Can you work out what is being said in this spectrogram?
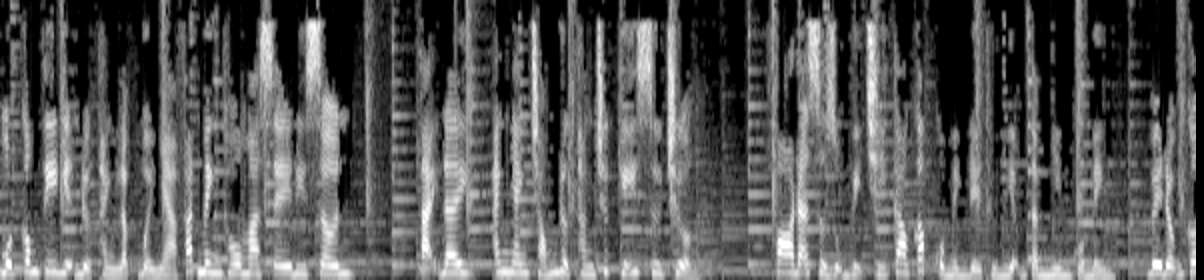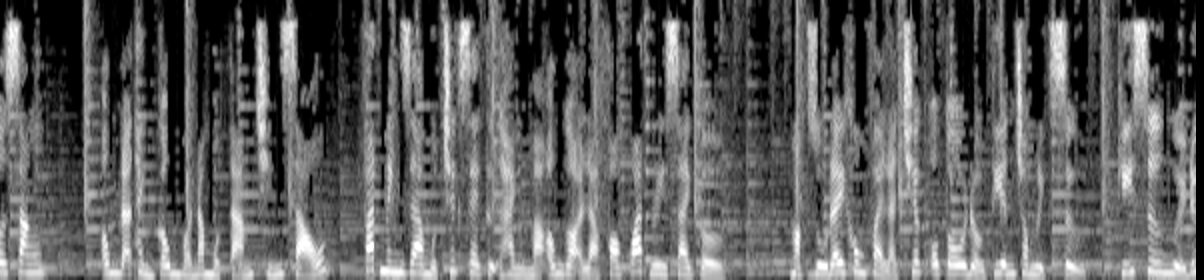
một công ty điện được thành lập bởi nhà phát minh Thomas Edison. Tại đây, anh nhanh chóng được thăng chức kỹ sư trưởng. Ford đã sử dụng vị trí cao cấp của mình để thử nghiệm tầm nhìn của mình về động cơ xăng. Ông đã thành công vào năm 1896, phát minh ra một chiếc xe tự hành mà ông gọi là Ford Recycle. Mặc dù đây không phải là chiếc ô tô đầu tiên trong lịch sử, kỹ sư người Đức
